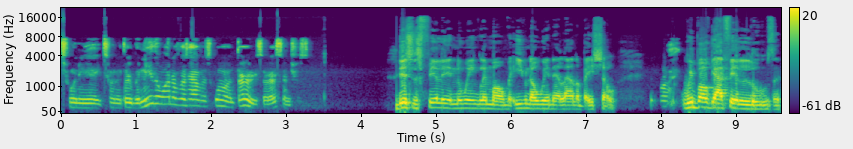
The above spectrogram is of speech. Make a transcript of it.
28-23. But neither one of us have a score on 30, so that's interesting. This is Philly and New England moment, even though we're an Atlanta based show. Right. We both got Philly losing.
